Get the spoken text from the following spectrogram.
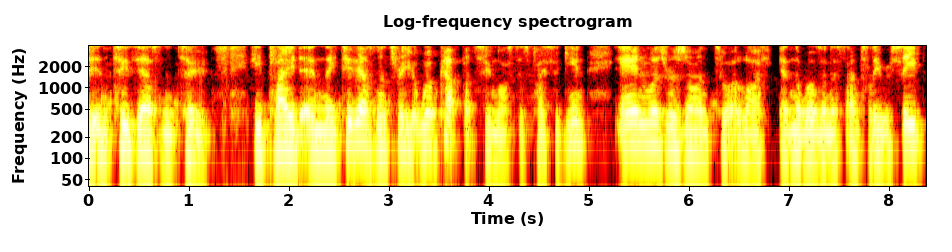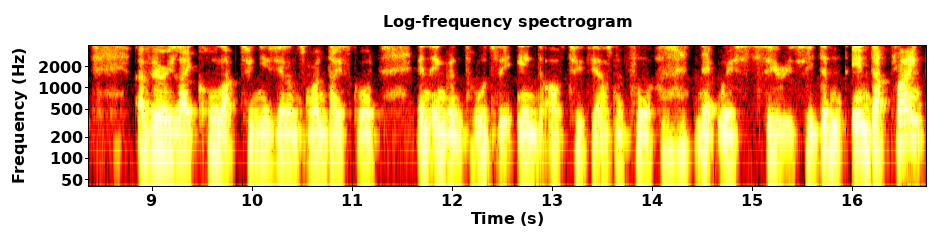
in 2002. He played in the 2003 World Cup, but soon lost his place again and was resigned to a life in the wilderness until he received a very late call up to New Zealand's one day squad in England towards the end of 2004 NatWest series. He didn't end up playing,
